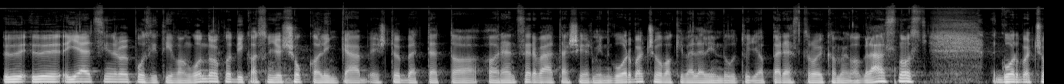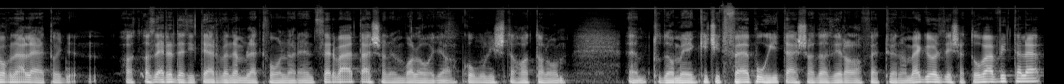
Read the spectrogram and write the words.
ő, ő Jelcinről pozitívan gondolkodik, azt mondja, hogy sokkal inkább és többet tett a, a rendszerváltásért, mint Gorbacsov, akivel elindult ugye a Perestroika meg a Glasnost. Gorbacsovnál lehet, hogy az, eredeti terve nem lett volna rendszerváltás, hanem valahogy a kommunista hatalom nem tudom én, kicsit felpuhítása, de azért alapvetően a megőrzése, továbbvitele.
